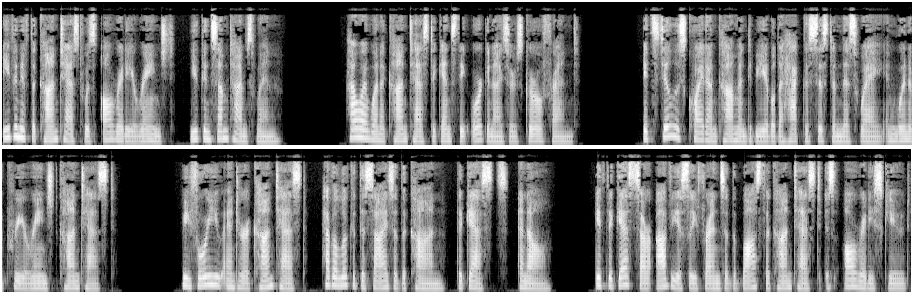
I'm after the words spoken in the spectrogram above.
even if the contest was already arranged, you can sometimes win. How I won a contest against the organizer's girlfriend. It still is quite uncommon to be able to hack the system this way and win a pre-arranged contest. Before you enter a contest, have a look at the size of the con, the guests, and all. If the guests are obviously friends of the boss, the contest is already skewed.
